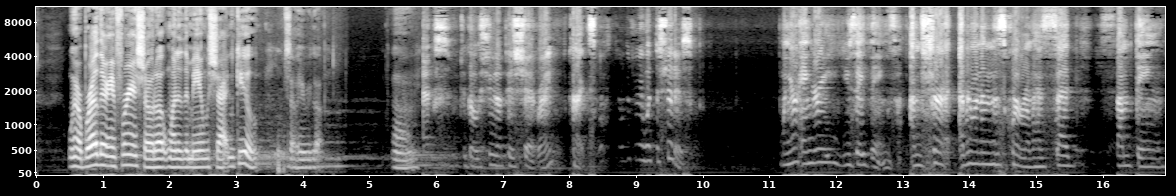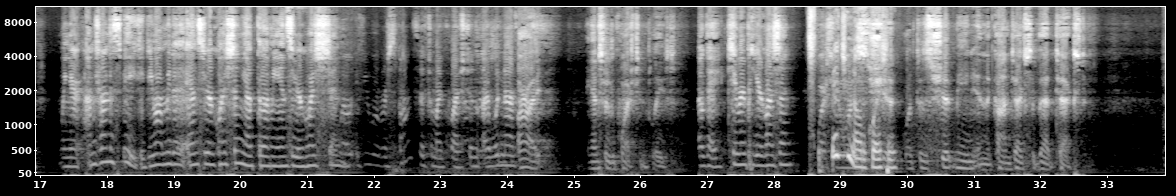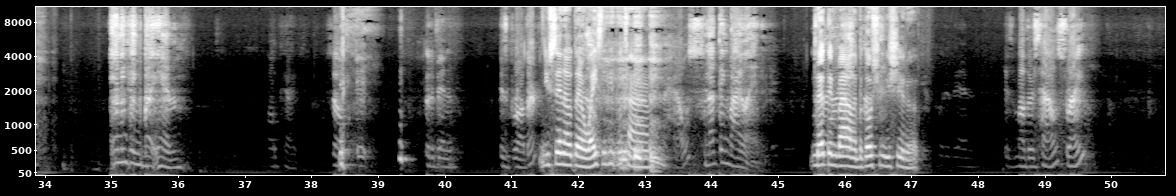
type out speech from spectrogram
When her brother and friend showed up, one of the men was shot and killed. So here we go. Um, to go shoot up his shit, right? Correct. Tell the jury what the shit is. When you're angry, you say things. I'm sure everyone in this courtroom has said something when you're. I'm trying to speak. If you want me to answer your question, you have to let me answer your question. Well, if you were responsive to my question, I would not. All right. Answer the question, please. Okay, can you repeat your question? Question Bitch, you know the question. shit. What does shit mean in the context of that text? Anything but him. Okay. So it could have been his brother, you sitting out there wasting people's time. house, Nothing violent. Nothing violent, but go shoot his shit up. his mother's house, right?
